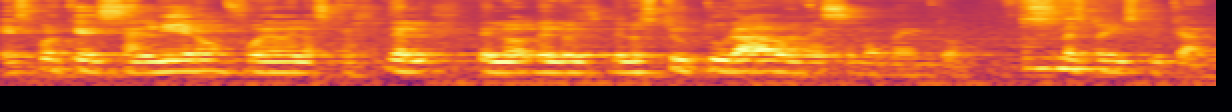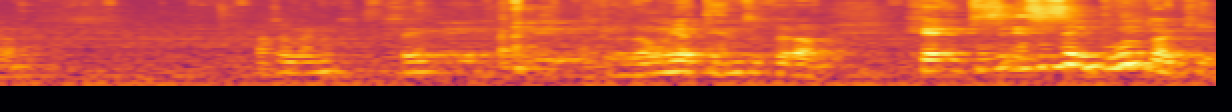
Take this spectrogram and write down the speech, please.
es porque salieron fuera de, las, de, lo, de, lo, estructurado en ese momento. Entonces me estoy explicando. Más o menos. ¿Sí? Los veo muy atentos, pero entonces ese es el punto aquí.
